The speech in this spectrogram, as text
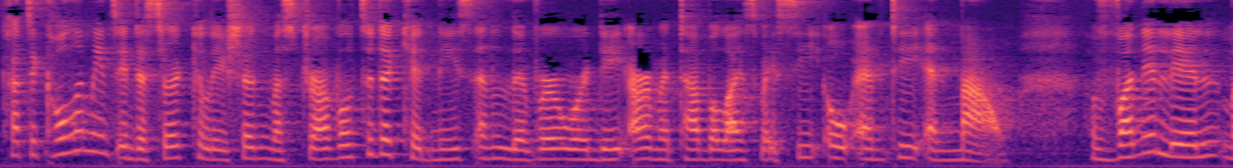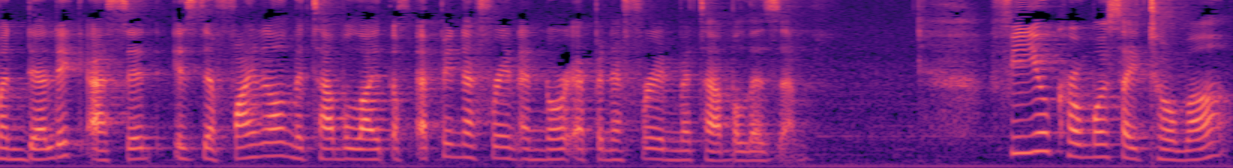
Catecholamines in the circulation must travel to the kidneys and liver where they are metabolized by COMT and MAO. Vanillyl mandelic acid is the final metabolite of epinephrine and norepinephrine metabolism. Pheochromocytoma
